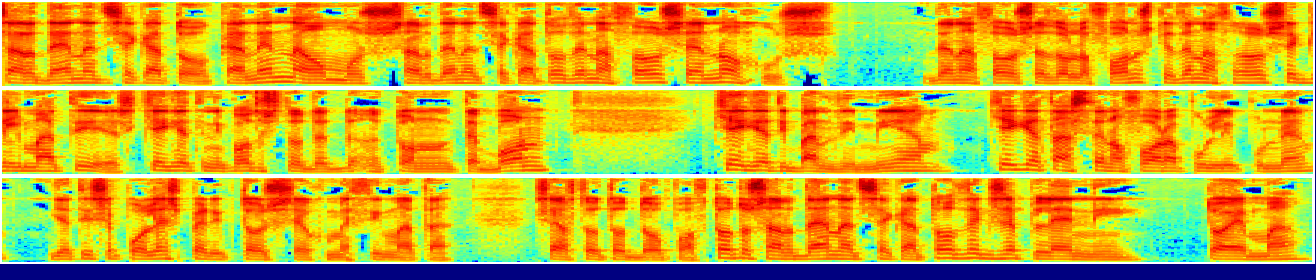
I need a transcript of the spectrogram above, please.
41%. Κανένα όμως 41% δεν αθώωσε ενόχους δεν αθώωσε δολοφόνους και δεν αθώωσε εγκληματίες. Και για την υπόθεση των, τε- των τεμπών και για την πανδημία και για τα ασθενοφόρα που λείπουν, γιατί σε πολλές περιπτώσεις έχουμε θύματα σε αυτόν τον τόπο. Αυτό το 41% δεν ξεπλένει το αίμα,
